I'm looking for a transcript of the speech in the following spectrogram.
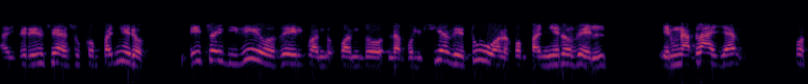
a diferencia de sus compañeros. De hecho, hay videos de él cuando, cuando la policía detuvo a los compañeros de él en una playa, pues,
